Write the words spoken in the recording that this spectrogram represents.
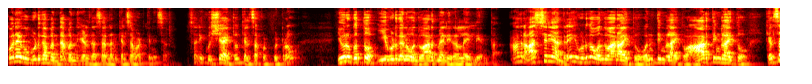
ಕೊನೆಗೂ ಹುಡುಗ ಬಂದ, ಬಂದು ಹೇಳ್ದ, ಸರ್, ನಾನು ಕೆಲಸ ಮಾಡ್ತೀನಿ, ಸರ್. ಸರಿ, ಖುಷಿ ಆಯಿತು, ಕೆಲಸ ಕೊಟ್ಬಿಟ್ರು. ಇವರು ಗೊತ್ತು, ಈ ಹುಡುಗನೂ ಒಂದು ವಾರದ ಮೇಲೆ ಇರಲ್ಲ ಇಲ್ಲಿ ಅಂತ. ಆದ್ರೆ ಆಶ್ಚರ್ಯ ಅಂದರೆ, ಈ ಹುಡುಗ ಒಂದು ವಾರ ಆಯಿತು, ಒಂದು ತಿಂಗಳಾಯಿತು, ಆರು ತಿಂಗಳಾಯಿತು, ಕೆಲಸ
